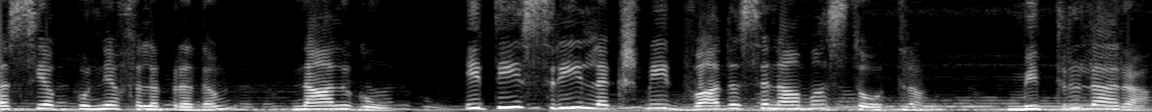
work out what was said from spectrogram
తస్య పుణ్యఫలప్రదం. నాలుగు. ఇది శ్రీ లక్ష్మీ ద్వాదశనామ స్తోత్రం. మిత్రులారా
